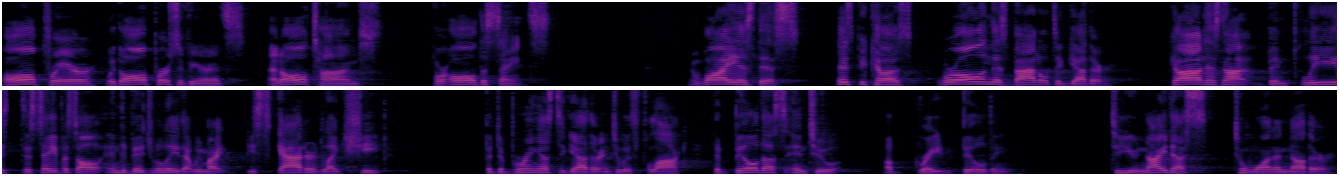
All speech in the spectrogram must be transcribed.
all prayer with all perseverance at all times for all the saints. And why is this? It's because we're all in this battle together. God has not been pleased to save us all individually that we might be scattered like sheep, but to bring us together into his flock, to build us into a great building, to unite us to one another,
